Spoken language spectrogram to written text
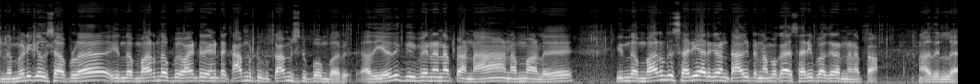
இந்த மெடிக்கல் ஷாப்பில் இந்த மருந்தை போய் வாங்கிட்டு என்கிட்ட காமிட்டு காமிச்சிட்டு போகும்பாரு அது எதுக்கு இவன் நினைப்பான்னா நம்மால் இந்த மருந்து சரியாக இருக்கான்னு டாக்டர் நமக்காக சரி பார்க்குறான்னு நினைப்பான். அது இல்லை.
